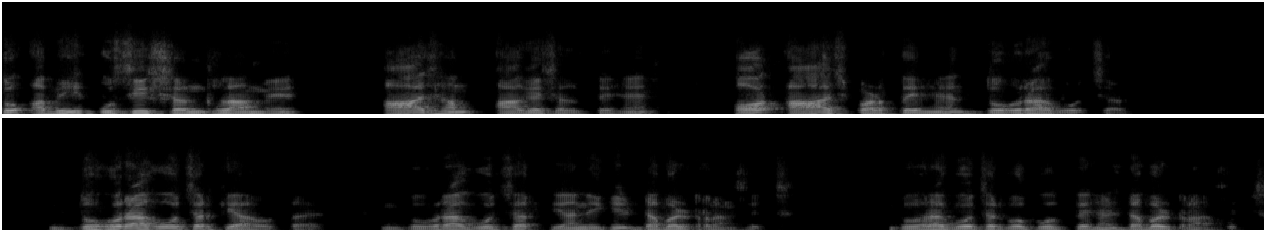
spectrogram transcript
तो अभी उसी श्रृंखला में आज हम आगे चलते हैं और आज पढ़ते हैं दोहरा गोचर। दोहरा गोचर क्या होता है? दोहरा गोचर यानी कि डबल ट्रांजिट दोहरा गोचर को बोलते हैं डबल ट्रांजिट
